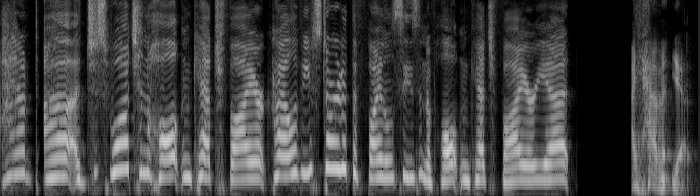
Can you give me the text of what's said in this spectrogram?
I don't. Uh, just watching *Halt and Catch Fire*. Kyle, have you started the final season of *Halt and Catch Fire* yet? I haven't yet.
